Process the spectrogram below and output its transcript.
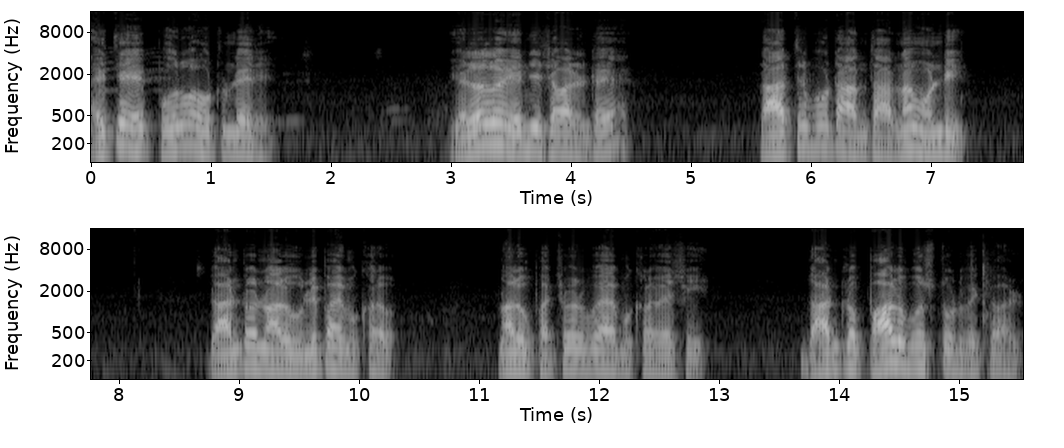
అయితే పూర్వం ఒకటి ఉండేది. ఇళ్ళలో ఏం చేసేవాడంటే రాత్రిపూట అంత అన్నం వండి దాంట్లో నాలుగు ఉల్లిపాయ ముక్కలు నాలుగు పచ్చిమిరపకాయల ముక్కలు వేసి దాంట్లో పాలు పోసి తోడు పెట్టేవాళ్ళు.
